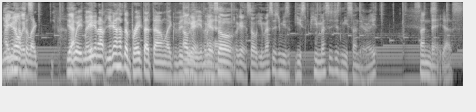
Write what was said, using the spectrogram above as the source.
You're I know have to it's- like. Yeah. Wait, no, okay. you're gonna have, you're gonna have to break that down like visually Okay. Okay. So okay. So he messaged me. He he messages me Sunday, right? Sunday, yes.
